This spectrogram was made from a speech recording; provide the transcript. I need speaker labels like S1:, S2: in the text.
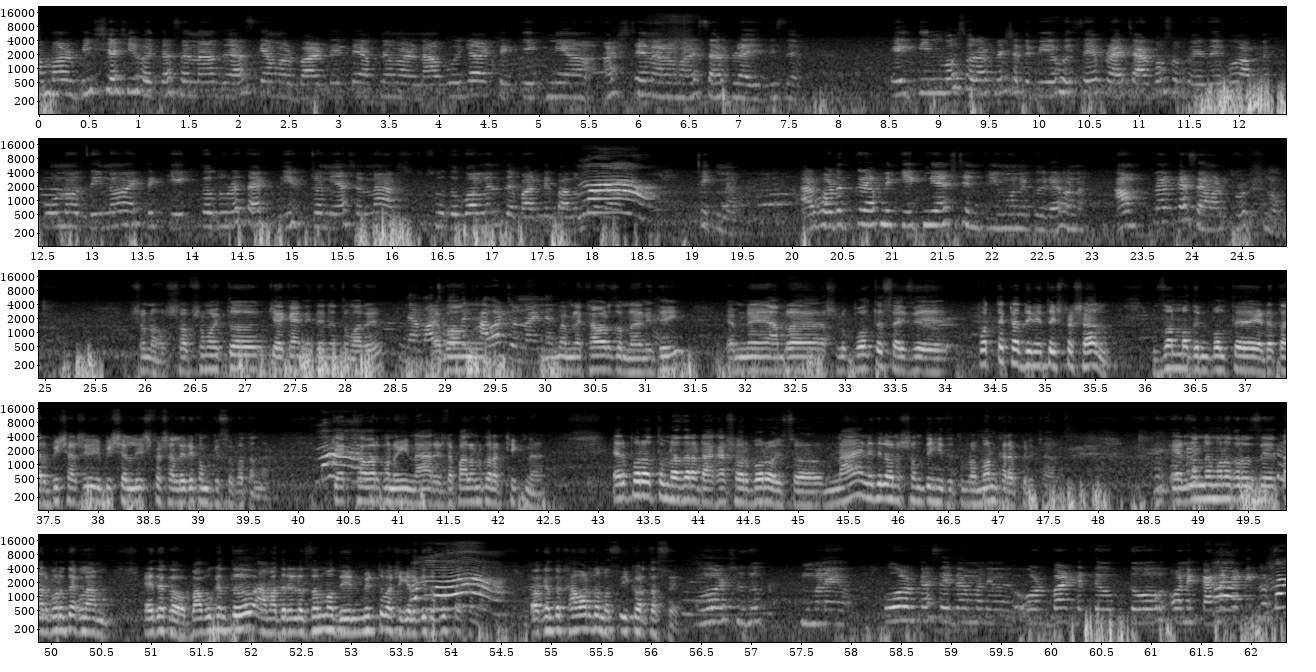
S1: আমার বিশ্বাসই হইতাছে না যে আজকে আমার বার্থডেতে আপনি আমার না বইলা একটা কেক নিয়ে আসছেন আর আমার সারপ্রাইজ দিছেন। এই তিন বছর আপনার সাথে বিয়ে হয়েছে প্রায় চার বছর হয়ে যাব। আপনি কোনো দিনও একটা কেক তো দূরে থাক গিফটও নিয়ে আসেন না। শুধু বলেন যে বার্থডে পালন করা ঠিক না। আর হঠাৎ করে আপনি কেক নিয়ে আসছেন কি মনে করে? এখন আপনার কাছে আমার প্রশ্ন।
S2: শোনো সবসময় তো কেক এনে দেয় না তোমারে। এবং এমনি খাওয়ার জন্য এনে দেই। এমনি আমরা আসলে বলতে চাই যে প্রত্যেকটা দিনে তো স্পেশাল জন্মদিন বলতে এটা তার বিশাসী বিশাল স্পেশাল এরকম কিছু কথা না। কেক খাওয়ার কোনো ই না আর এটা পালন করা ঠিক না। এরপরও তোমরা যারা ঢাকা শহর বড় হয়েছ না এনে দিলে অনেক সময় দেখি যে তোমরা মন খারাপ করে থাকো এর জন্য মনে করো যে তারপরে দেখলাম এই দেখো বাবু কিন্তু আমাদের এলো জন্মদিন মৃত্যুবার্ষিকী কিছু বুঝতেছে না। ও কিন্তু খাওয়ার জন্য ই করতেছে।
S1: ওর শুধু মানে ওর কাছে এটা মানে ওর বার্থডেতেও তো অনেক কান্নাকাটি করছে।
